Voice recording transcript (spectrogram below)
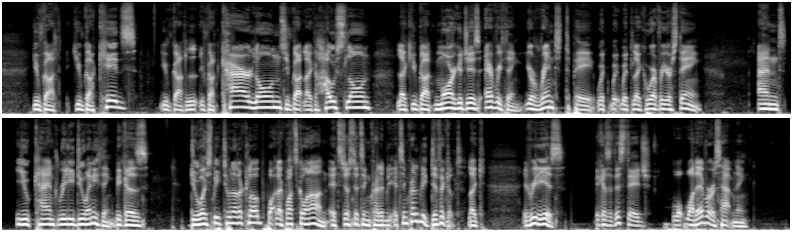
You've got you've got kids, you've got you've got car loans, you've got like a house loan, like you've got mortgages, everything. Your rent to pay with, with, with like whoever you're staying, and you can't really do anything because do I speak to another club? What like what's going on? It's just it's incredibly it's incredibly difficult. Like it really is because at this stage, whatever is happening,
